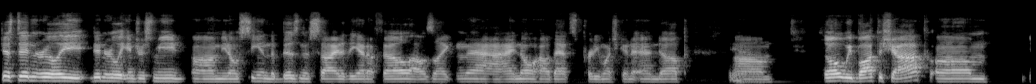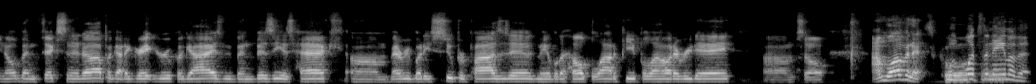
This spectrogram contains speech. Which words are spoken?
just didn't really didn't really interest me. Um, you know, seeing the business side of the NFL, I was like, nah, I know how that's pretty much going to end up. Yeah. Um, so we bought the shop. Um, you know, been fixing it up. I got a great group of guys. We've been busy as heck. Um, everybody's super positive. Been able to help a lot of people out every day. Um, so I'm loving it. Cool. What's the name of it?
